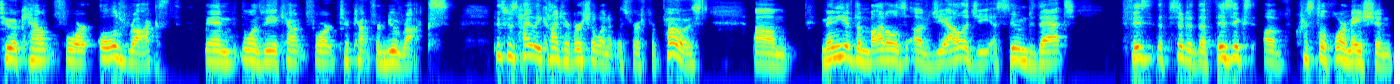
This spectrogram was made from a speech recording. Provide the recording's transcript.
to account for old rocks than the ones we account for to account for new rocks. This was highly controversial when it was first proposed. Um, many of the models of geology assumed that phys- the, sort of the physics of crystal formation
